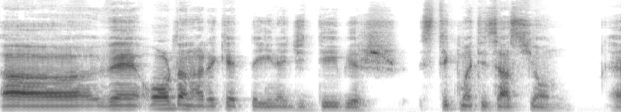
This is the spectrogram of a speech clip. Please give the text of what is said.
Aa, ve oradan hareketle yine ciddi bir stigmatizasyon, e,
